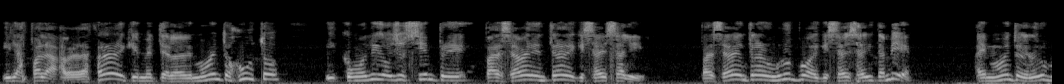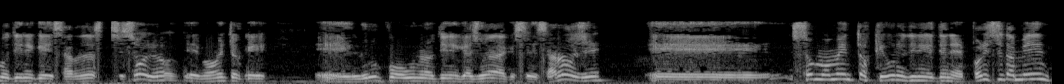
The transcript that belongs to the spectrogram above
y las palabras. Las palabras hay que meterlas en el momento justo y como digo yo siempre, para saber entrar hay que saber salir para saber entrar a un grupo hay que saber salir también. Hay momentos que el grupo tiene que desarrollarse solo, hay momentos que eh, el grupo uno tiene que ayudar a que se desarrolle. Eh, son momentos que uno tiene que tener. Por eso también,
